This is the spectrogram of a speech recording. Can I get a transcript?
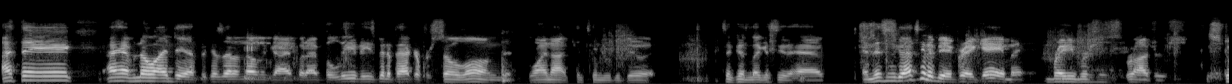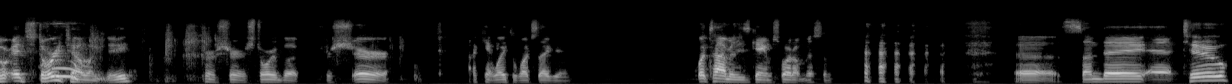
I think I have no idea because I don't know the guy, but I believe he's been a Packer for so long that why not continue to do it? It's a good legacy to have. And this is that's going to be a great game, eh? Brady versus Rodgers Story, it's storytelling, dude. for sure. Storybook for sure. I can't wait to watch that game. What time are these games so I don't miss them? uh, Sunday at two,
